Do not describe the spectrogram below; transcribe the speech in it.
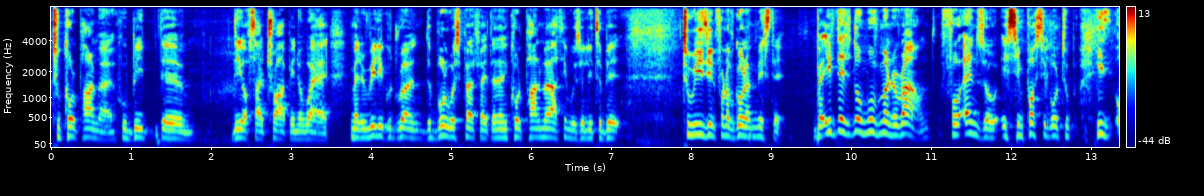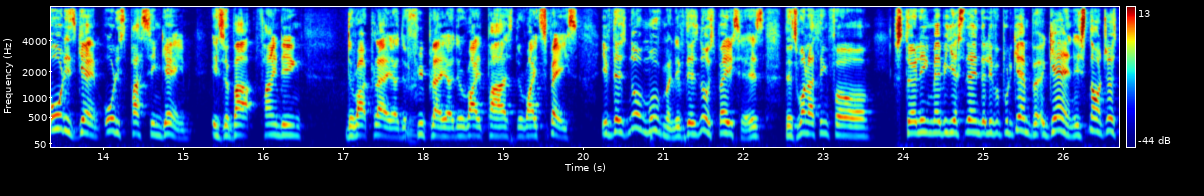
to Cole Palmer, who beat the the offside trap in a way, made a really good run. The ball was perfect, and then Cole Palmer, I think, was a little bit too easy in front of goal and missed it. But if there's no movement around for Enzo, it's impossible to. His all his game, all his passing game is about finding the right player, the mm. free player, the right pass, the right space. If there's no movement, if there's no spaces, there's one I think for Sterling maybe yesterday in the Liverpool game. But again, it's not just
